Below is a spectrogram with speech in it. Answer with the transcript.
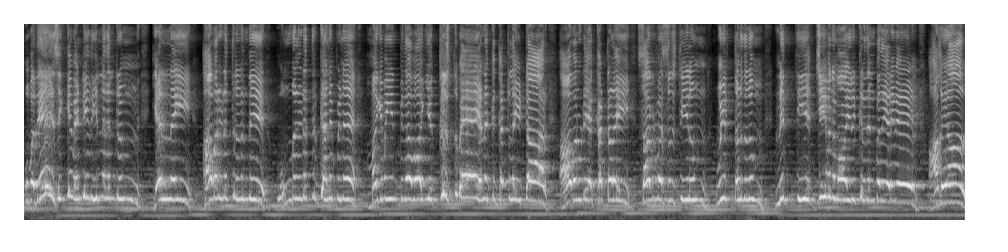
உபதேசிக்க வேண்டியது இன்னதென்றும் என்னை அவரிடத்திலிருந்து உங்களிடத்திற்கு அனுப்பின மகிமையின் பிதாவாகிய கிறிஸ்துவே எனக்கு கட்டளையிட்டார். அவருடைய கட்டளை சர்வ சிருஷ்டியிலும் உயிர்த்தெழுதலும் நித்திய ஜீவனமாயிருக்கிறது என்பதை அறிவேன். ஆகையால்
